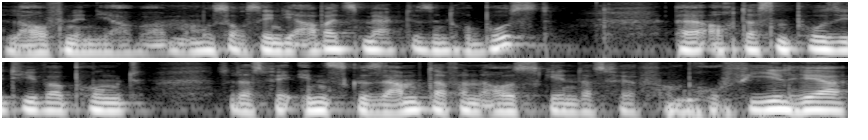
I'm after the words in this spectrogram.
laufenden Jahr war. Man muss auch sehen, die Arbeitsmärkte sind robust. Äh, auch das ein positiver Punkt, sodass wir insgesamt davon ausgehen, dass wir vom Profil her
